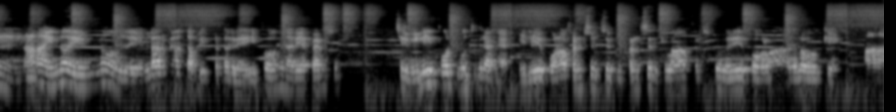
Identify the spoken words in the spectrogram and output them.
ம் ஆனா இன்னும் இன்னும் எல்லாருமே வந்து அப்படி கிடையாது. இப்போ வந்து நிறைய பேரண்ட்ஸ் சரி வெளியே போட்டு ஒத்துக்கிறாங்க. வெளியே போனா ஃப்ரெண்ட்ஸ் வச்சு ஃப்ரெண்ட்ஸ் இருக்கலாம் ஃப்ரெண்ட்ஸ் கூட வெளியே போகலாம் அதெல்லாம் ஓகே ஆனா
